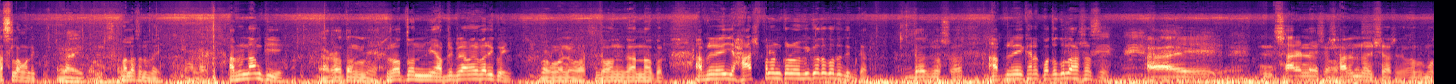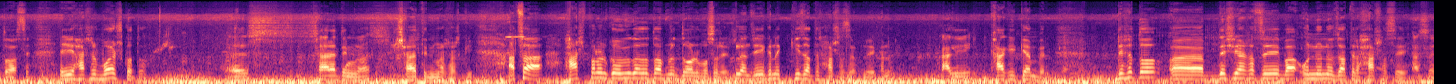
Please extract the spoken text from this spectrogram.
আসসালামু আলাইকুম। ওয়ালাইকুম ভালো আছেন ভাই? আপনার নাম কি? রতন মিয়া। রতন মি আপনি গ্রামের বাড়ি কই? বঙ্গনগর গঙ্গানগর। আপনার এই হাঁস পালন করার অভিজ্ঞতা কত দিনকার দশ বছর। আপনার এখানে কতগুলো হাঁস আছে? সাড়ে নয়শো সাড়ে নয়শো মতো আছে। এই হাঁসের বয়স কত? সাড়ে তিন মাস। সাড়ে তিন মাস আর কি। আচ্ছা হাঁস পালন অভিজ্ঞতা তো আপনার দশ বছরের। বললেন যে এখানে কি জাতের হাঁস আছে আপনার এখানে? কাকি খাকি ক্যাম্পেল দেশে তো দেশি হাঁস আছে বা অন্য অন্য জাতের হাঁস আছে। আছে।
